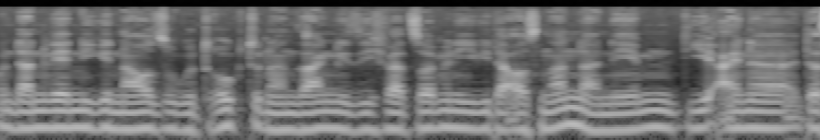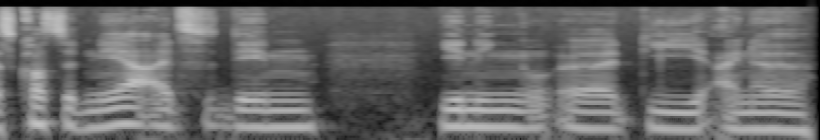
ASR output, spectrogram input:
und dann werden die genauso gedruckt und dann sagen die sich, was sollen wir die wieder auseinandernehmen? Die eine, das kostet mehr als demjenigen, äh, die eine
